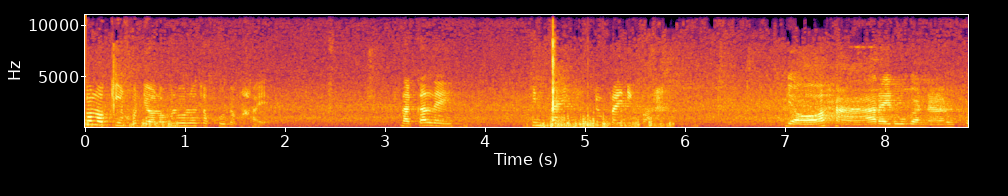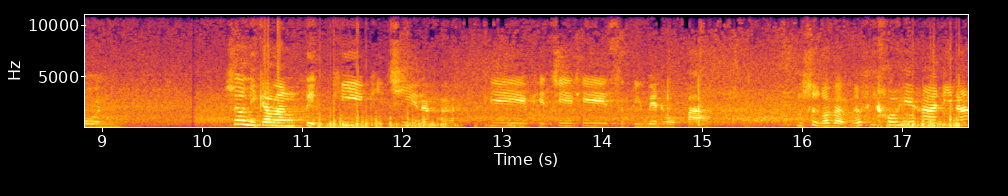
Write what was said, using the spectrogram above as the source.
ก็เรากินคนเดียวเราไม่รู้เราจะคุยกับใคร แล้วก็เลยกินไปดูไปดีกว่า เดี๋ยวหาอะไรดูก่อนนะทุกคน ช่วงนี้กำลังติดที่ พิชชี่ที่สตีเวนโอปารู้สึกว่าแบบเออพี่เขาเฮฮาดีนะ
